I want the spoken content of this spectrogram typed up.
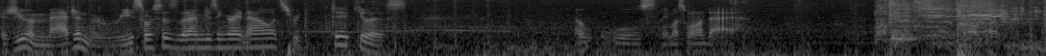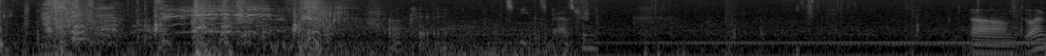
Could you imagine the resources that I'm using right now? It's ridiculous. Oh, wolves. They must want to die. Okay. Let's eat this bastard. Um, do I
